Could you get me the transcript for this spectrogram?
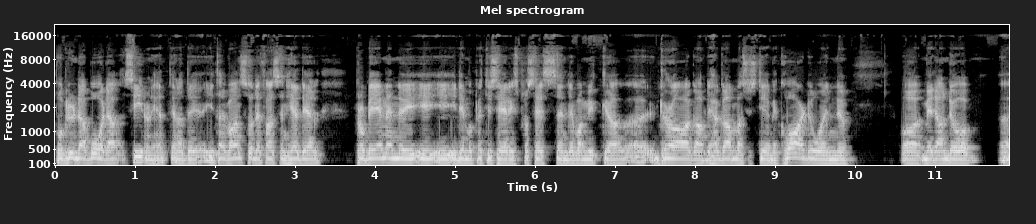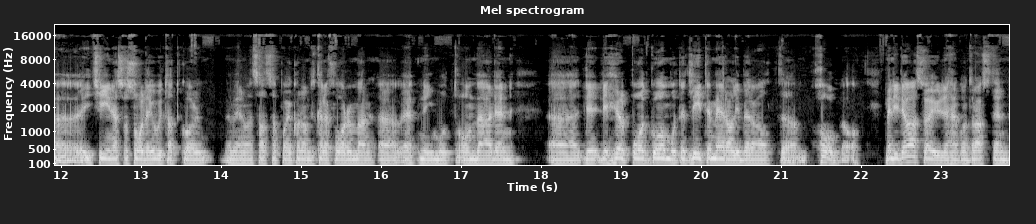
på grund av båda sidorna egentligen. Att det, I Taiwan så det fanns en hel del problem ännu i, i, i demokratiseringsprocessen. Det var mycket uh, drag av det här gamla systemet kvar då ännu. Och medan då uh, i Kina så såg det ut att gå, jag menar, man satsar på ekonomiska reformer, öppning mot omvärlden, det, det höll på att gå mot ett lite mer liberalt håll. Då. Men idag så är ju den här kontrasten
